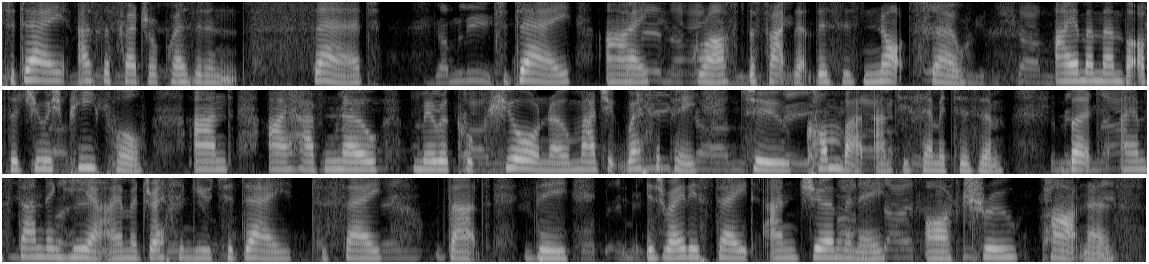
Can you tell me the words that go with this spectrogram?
Today, as the federal president said, Today, I grasp the fact that this is not so. I am a member of the Jewish people, and I have no miracle cure, no magic recipe to combat anti Semitism. But I am standing here, I am addressing you today to say that the Israeli state and Germany are true partners.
